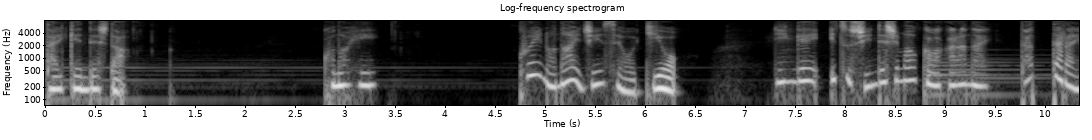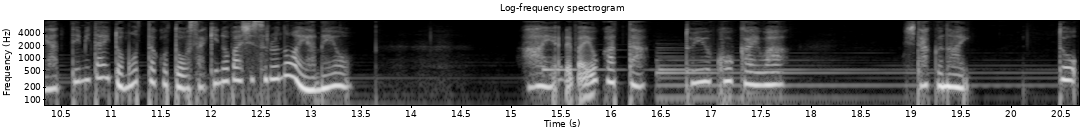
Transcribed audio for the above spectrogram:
体験でした。この日、悔いのない人生を生きよう。人間いつ死んでしまうかわからない。だったらやってみたいと思ったことを先延ばしするのはやめよう。ああ、やればよかったという後悔はしたくないと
